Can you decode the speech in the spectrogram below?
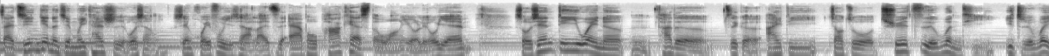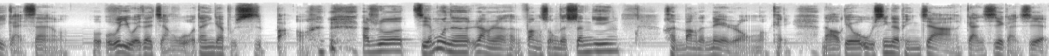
在今天的节目一开始，我想先回复一下来自 Apple Podcast 的网友留言。首先，第一位呢，嗯，他的这个 ID 叫做“缺字问题一直未改善”哦。我我以为在讲我，但应该不是吧？哦，他说节目呢让人很放松的声音，很棒的内容，OK，然后给我五星的评价，感谢感谢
